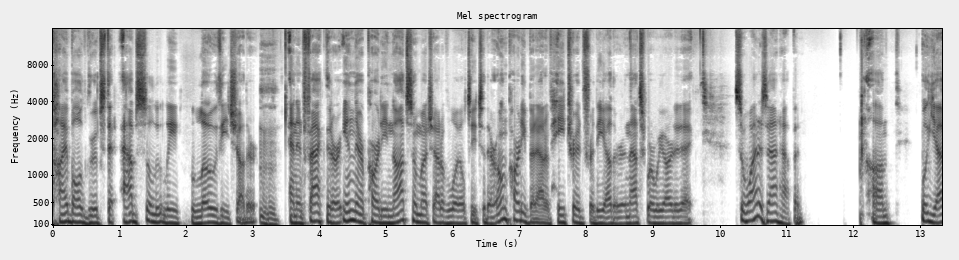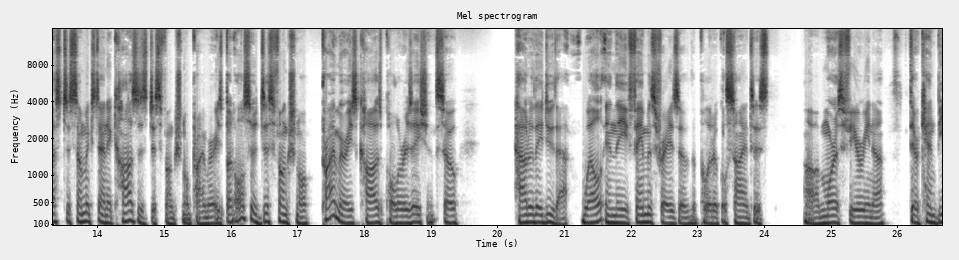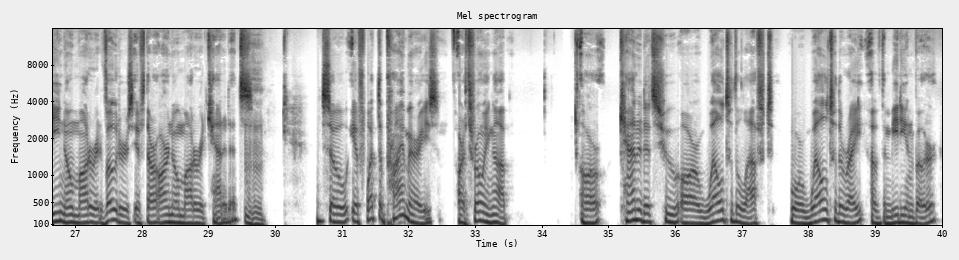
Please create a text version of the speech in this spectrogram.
piebald groups that absolutely loathe each other. Mm-hmm. And in fact, that are in their party not so much out of loyalty to their own party, but out of hatred for the other. And that's where we are today. So, why does that happen? Um, well, yes, to some extent it causes dysfunctional primaries, but also dysfunctional primaries cause polarization. So, how do they do that? Well, in the famous phrase of the political scientist uh, Morris Fiorina, there can be no moderate voters if there are no moderate candidates. Mm-hmm. So, if what the primaries are throwing up are candidates who are well to the left or well to the right of the median voter,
